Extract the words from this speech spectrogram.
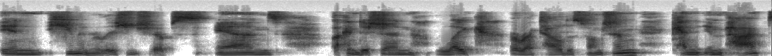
in human relationships. And a condition like erectile dysfunction can impact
